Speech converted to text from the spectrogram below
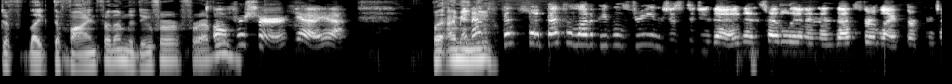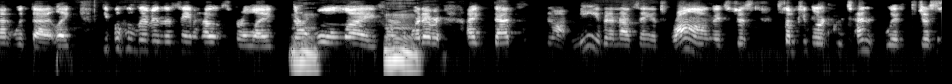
def- like defined for them to do for forever. Oh, for sure, yeah, yeah. But i mean and you that's, that's that's a lot of people's dreams, just to do that and then settle in, and then that's their life. They're content with that. Like people who live in the same house for like their Mhm. whole life or Mhm. whatever. Like that's not me, but I'm not saying it's wrong. It's just some people are content with just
